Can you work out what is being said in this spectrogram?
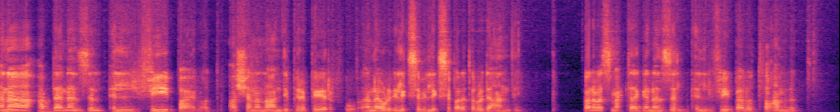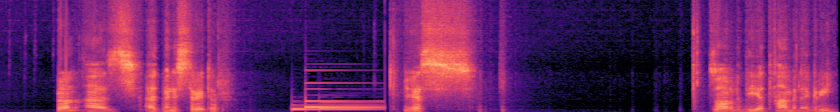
أنا هبدأ أنزل ال vPilot عشان أنا عندي Prepar أنا already ال X ال xPilot already عندي. فأنا بس محتاج أنزل ال vPilot فهعمل run as administrator. yes ظهر لي ديت هعمل agree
